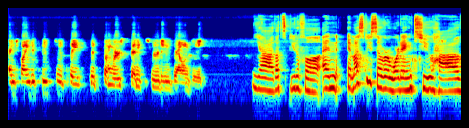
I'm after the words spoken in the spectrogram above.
and find a peaceful place that's somewhere centered and grounded. Yeah, that's beautiful. And it must be so rewarding to have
